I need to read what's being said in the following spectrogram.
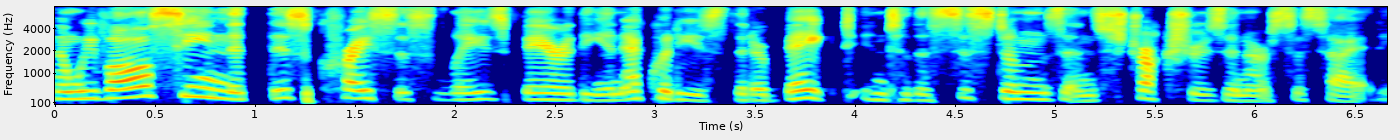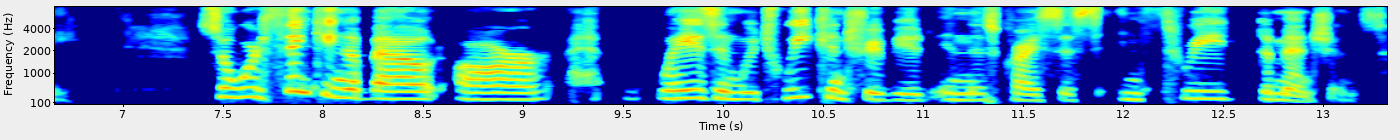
And we've all seen that this crisis lays bare the inequities that are baked into the systems and structures in our society. So we're thinking about our ways in which we contribute in this crisis in three dimensions.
